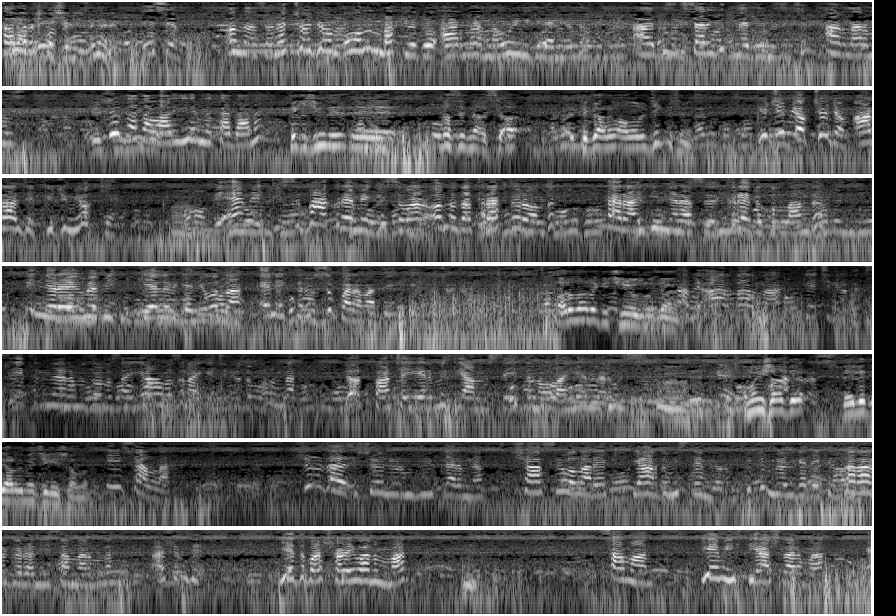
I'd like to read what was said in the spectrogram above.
Kaldırıp da eşiniz değil mi? Eşim. Ondan sonra çocuğum oğlum bakıyordu arılarla o ilgileniyordu. Ay, biz dışarı gitmediğimiz için arılarımız şurada da var 20 kadanı. Peki şimdi e, nasıl nasıl- a- tekrar alabilecek misiniz? Gücüm yok çocuğum. Alacak gücüm yok ki. Bir emeklisi, Bağkur emeklisi var. Onu da traktör olduk. Her ay bin lirası kredi kullandı. Bin lira evime bir gelir geliyor. O da elektrik su parama denk geliyor. Arılarla geçiniyordunuz yani. Tabii arılarla geçiniyorduk. Zeytinlerimiz olursa yağımızına geçiniyorduk. Bunun da dört parça yerimiz yanmış zeytin olan yerlerimiz. Ha. Ama inşallah de- devlet yardım edecek inşallah. İnşallah. Şunu da söylüyorum büyüklerimden. Şahsi olarak yardım istemiyorum. Bütün bölgedeki zarar gören insanlarımıza. Ha şimdi yedi baş hayvanım var. Saman, yem ihtiyaçlarım var.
